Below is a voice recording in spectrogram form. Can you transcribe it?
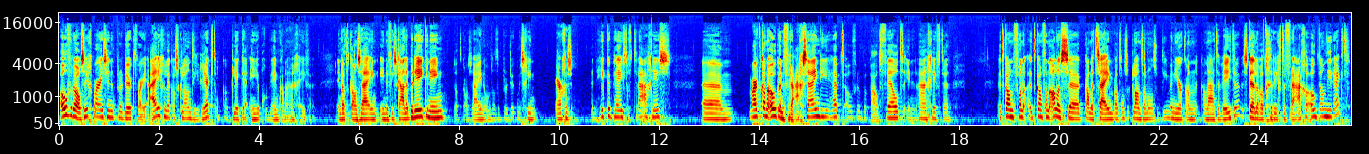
overal zichtbaar is in het product, waar je eigenlijk als klant direct op kan klikken en je probleem kan aangeven. En dat kan zijn in de fiscale berekening, dat kan zijn omdat het product misschien ergens een hiccup heeft of traag is. Um, maar het kan ook een vraag zijn die je hebt over een bepaald veld in een aangifte. Het kan van, het kan van alles uh, kan het zijn wat onze klant aan ons op die manier kan, kan laten weten. We stellen wat gerichte vragen ook dan direct.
